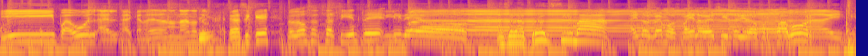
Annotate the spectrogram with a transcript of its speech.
Y Paul al, al canal de Nano Nano. Sí. Así que nos vemos hasta el siguiente video. Hasta Hasta la próxima. Ahí nos vemos. Vayan a ver el siguiente video, por favor. Bye.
